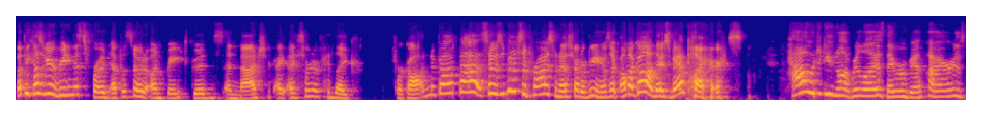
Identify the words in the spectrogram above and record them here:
But because we were reading this for an episode on baked goods and magic, I, I sort of had like forgotten about that. So it was a bit of surprise when I started reading. I was like, oh my god, there's vampires. How did you not realize they were vampires?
